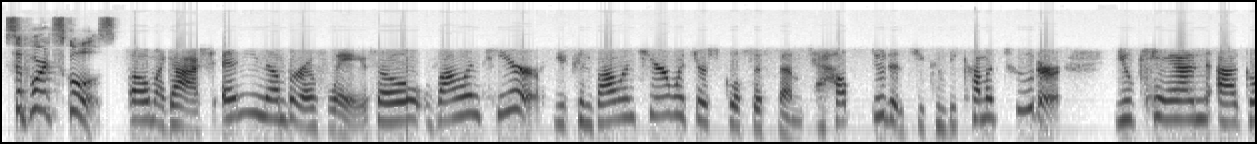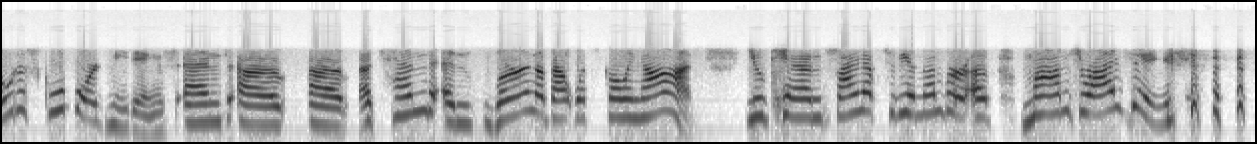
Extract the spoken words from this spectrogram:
support schools? Oh my gosh, any number of ways. So, volunteer. You can volunteer with your school system to help students. You can become a tutor. You can uh, go to school board meetings and uh, uh, attend and learn about what's going on. You can sign up to be a member of Moms Rising,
